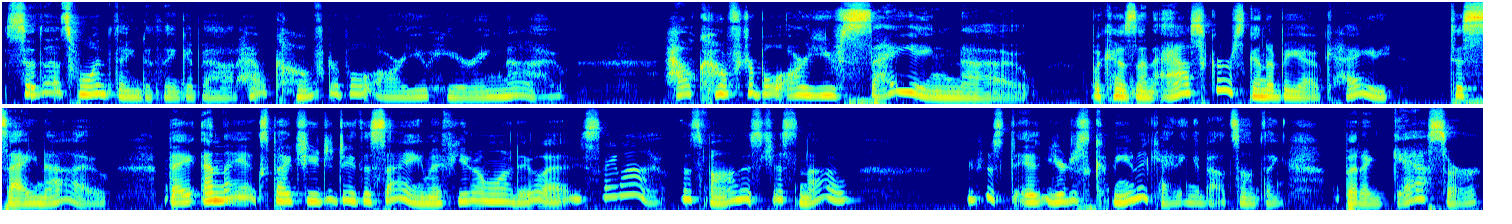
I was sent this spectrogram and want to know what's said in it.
So that's one thing to think about. How comfortable are you hearing no? How comfortable are you saying no? Because an asker is going to be okay to say no. They and they expect you to do the same. If you don't want to do it, you say no. It's fine. It's just no. You're just you're just communicating about something. But a guesser,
